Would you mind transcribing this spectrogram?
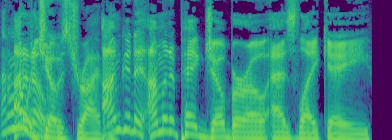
I don't know what Joe's driving. I'm gonna I'm gonna peg Joe Burrow as like a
